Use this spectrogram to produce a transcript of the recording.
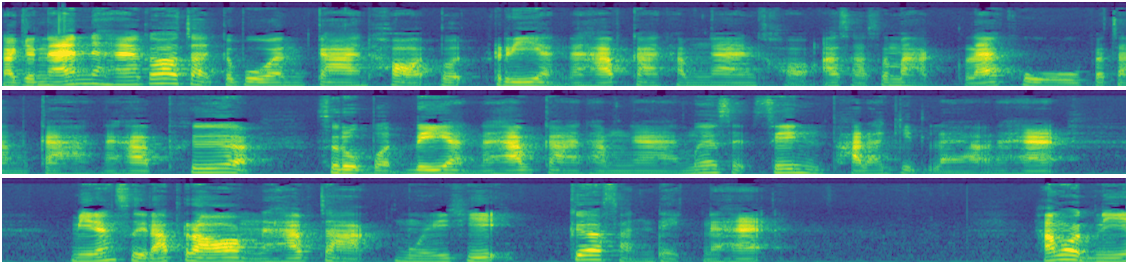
หลังจากนั้นนะฮะก็จัดกระบวนการถอดบทเรียนนะครับ การทำงานของอาสาสมัครและครูประจำการนะครับ เพื่อสรุปบทเรียนนะครับ การทำงานเมื่อเสร็จสิ้นภารกิจแล้วนะฮะมีหนังสือรับรองนะครับ จากมูลนิธิเกื้อฝันเด็กนะฮะทั้งหมดนี้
